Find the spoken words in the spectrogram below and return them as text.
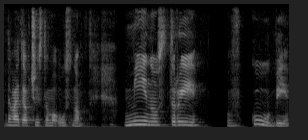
Давайте обчистимо усно. Мінус 3 в кубі.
